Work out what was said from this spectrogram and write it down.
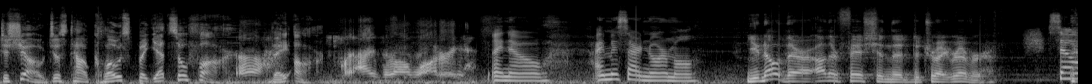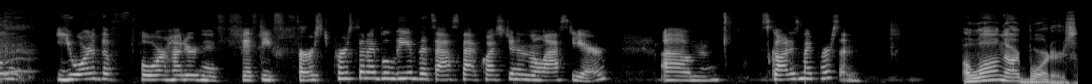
To show just how close but yet so far they are. My eyes are all watery. I know. I miss our normal. You know there are other fish in the Detroit River. So you're the 451st person, I believe, that's asked that question in the last year. Um, Scott is my person. Along our borders,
